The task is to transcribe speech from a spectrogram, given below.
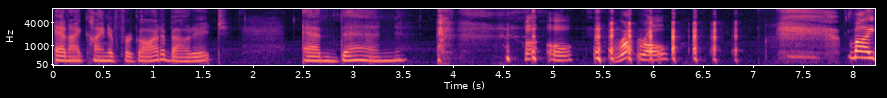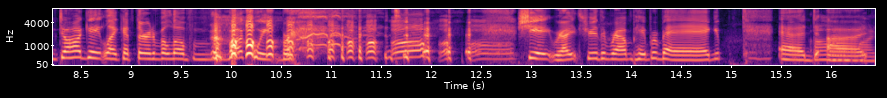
and I kind of forgot about it. And then Uh oh, rut roll. My dog ate like a third of a loaf of buckwheat bread. she ate right through the brown paper bag, and Oh, uh,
